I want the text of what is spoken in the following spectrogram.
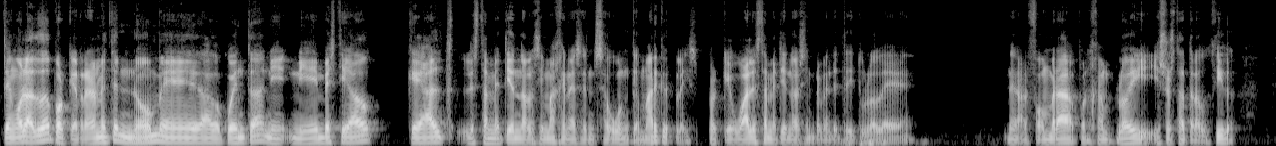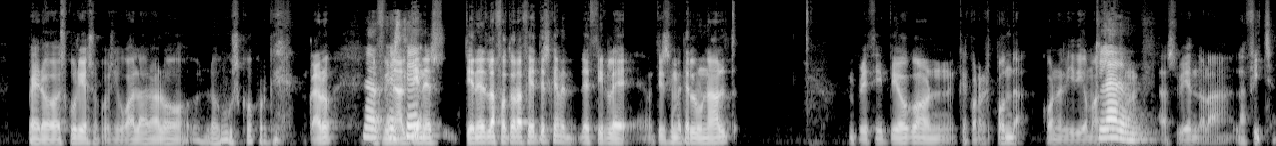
Tengo la duda porque realmente no me he dado cuenta ni, he investigado qué alt le están metiendo a las imágenes en según qué marketplace, porque igual está metiendo simplemente el título de, la alfombra, por ejemplo, y eso está traducido. Pero es curioso, pues igual ahora lo, busco porque, claro, al final tienes, tienes la fotografía, tienes que decirle, tienes que meterle un alt, en principio, con que corresponda con el idioma claro. que estás viendo la, ficha.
